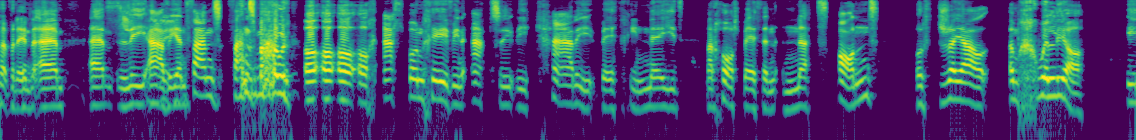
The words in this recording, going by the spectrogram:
fan hyn. Um, um, Lee a fi yn fans, fans mawr o'ch allbwn chi. Fi'n absolutely caru beth chi'n neud. Mae'r holl beth yn nuts, ond wrth dreial ymchwilio i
